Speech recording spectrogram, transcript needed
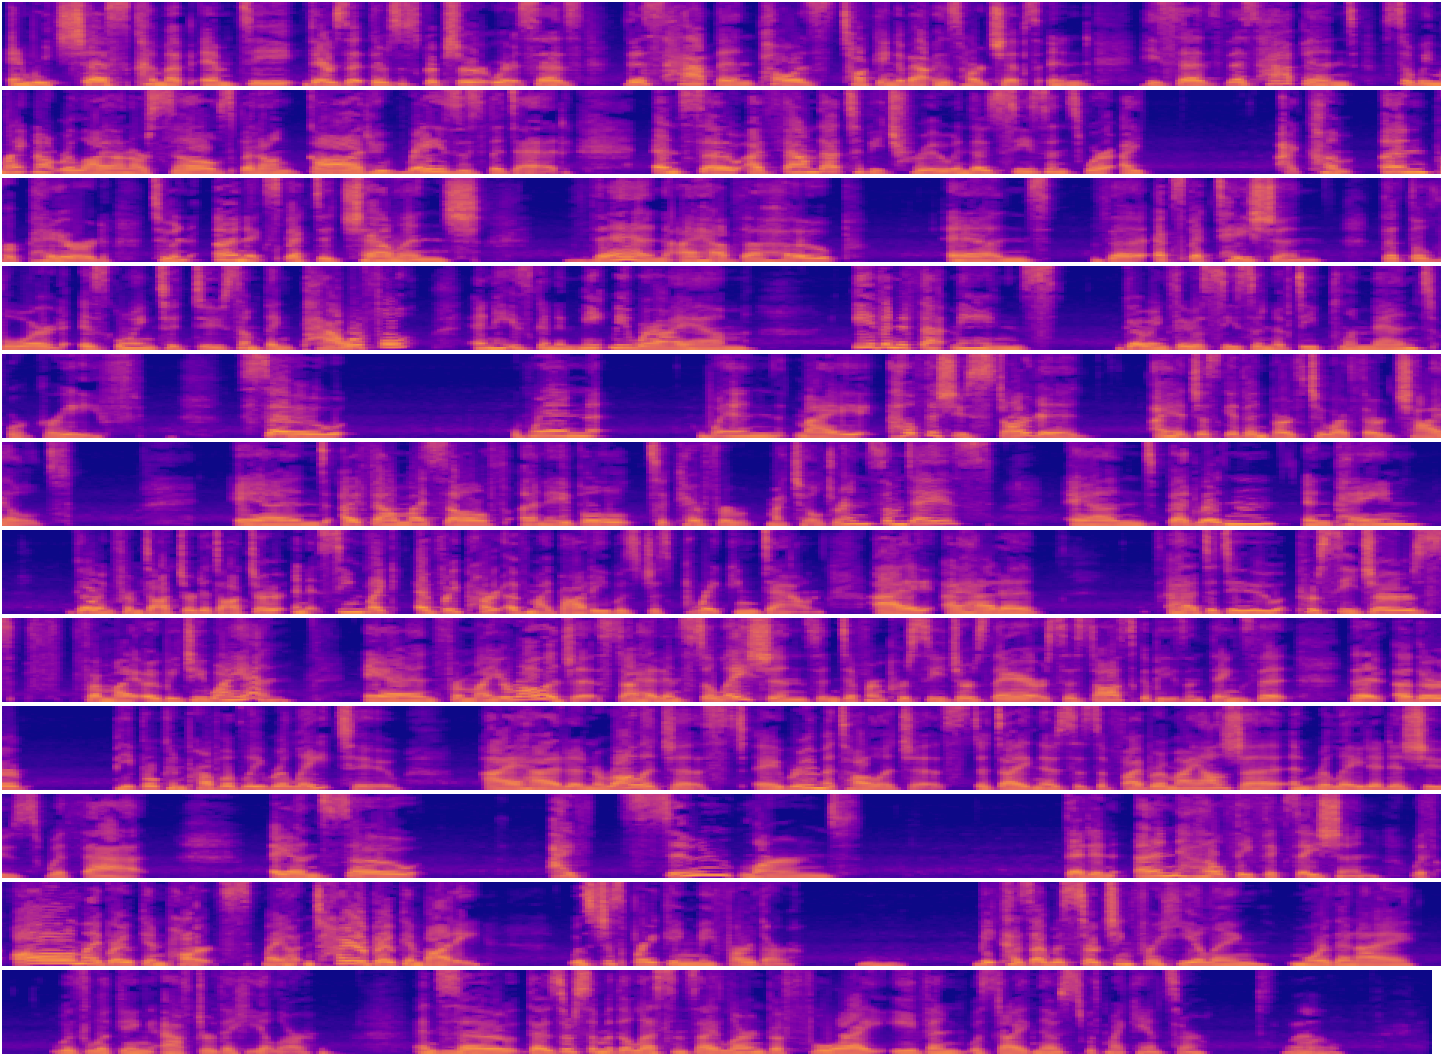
and we just come up empty. There's a, there's a scripture where it says, this happened. Paul is talking about his hardships and he says, this happened so we might not rely on ourselves, but on God who raises the dead. And so I've found that to be true in those seasons where I, I come unprepared to an unexpected challenge. Then I have the hope and the expectation that the Lord is going to do something powerful and he's going to meet me where I am, even if that means going through a season of deep lament or grief. So when, when my health issues started, I had just given birth to our third child. And I found myself unable to care for my children some days and bedridden in pain going from doctor to doctor and it seemed like every part of my body was just breaking down. I, I had a, I had to do procedures f- from my OBGYN and from my urologist. I had instillations and different procedures there, cystoscopies and things that, that other people can probably relate to. I had a neurologist, a rheumatologist, a diagnosis of fibromyalgia and related issues with that. And so I soon learned that an unhealthy fixation with all my broken parts, my entire broken body, was just breaking me further mm-hmm. because I was searching for healing more than I was looking after the healer. And mm-hmm. so those are some of the lessons I learned before I even was diagnosed with my cancer. Wow.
